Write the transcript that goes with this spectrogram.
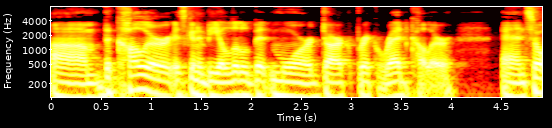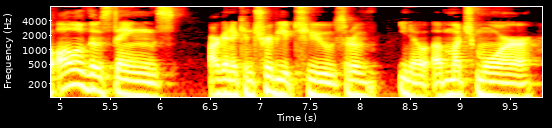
Um, the color is going to be a little bit more dark brick red color. And so all of those things are going to contribute to sort of, you know, a much more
